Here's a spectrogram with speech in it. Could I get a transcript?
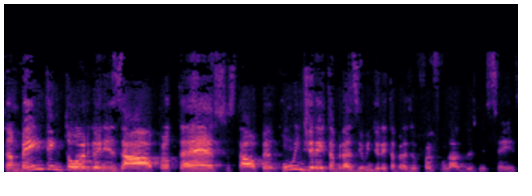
também tentou organizar protestos tal, com o Indireita Brasil. O Indireita Brasil foi fundado em 2006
